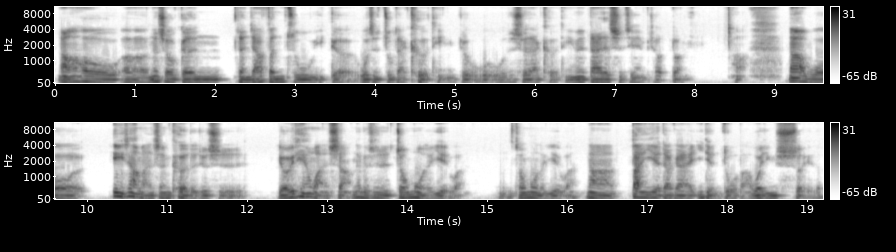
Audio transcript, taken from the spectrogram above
然后呃那时候跟人家分租一个，我是住在客厅，就我我是睡在客厅，因为待的时间也比较短。好，那我印象蛮深刻的就是有一天晚上，那个是周末的夜晚，周末的夜晚，那半夜大概一点多吧，我已经睡了，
